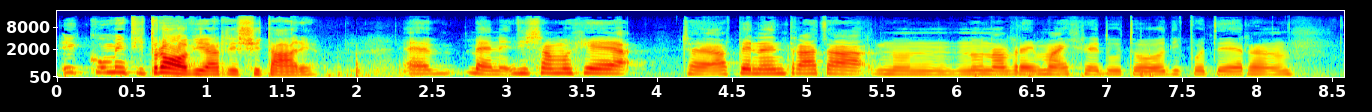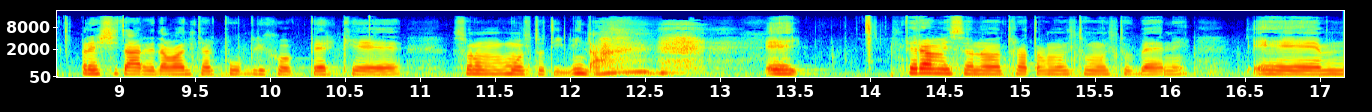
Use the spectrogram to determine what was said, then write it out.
E come ti trovi a recitare? Eh, bene, diciamo che cioè, appena entrata non, non avrei mai creduto di poter recitare davanti al pubblico perché sono molto timida. E- però mi sono trovata molto molto bene. E mm,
